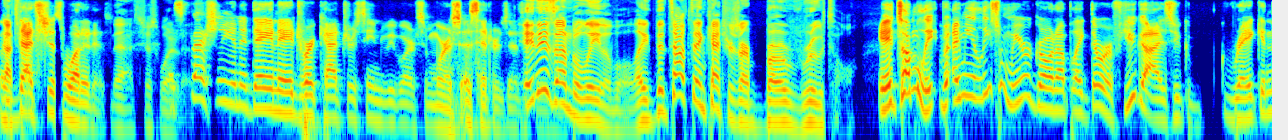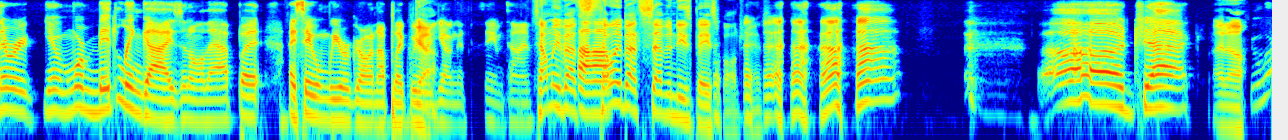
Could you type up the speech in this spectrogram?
Like, that's, that's just what it is. That's just what Especially in a day and age where catchers seem to be worse and worse as hitters. As it is unbelievable. Like the top 10 catchers are brutal. It's unbelievable. I mean, at least when we were growing up, like there were a few guys who could rake, and there were you know more middling guys and all that. But I say when we were growing up, like we yeah. were young at the same time. Tell me about uh, tell me about seventies baseball, James. oh, Jack. I know. Where,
